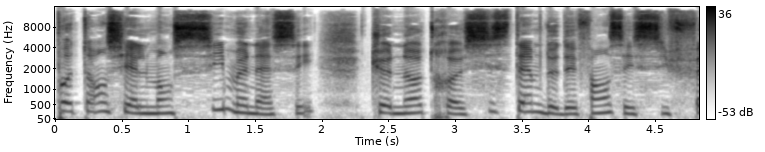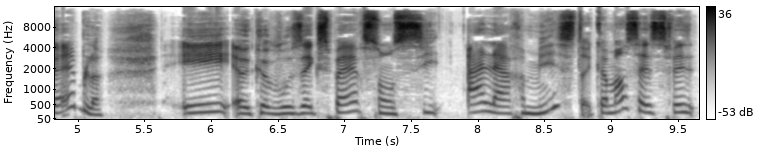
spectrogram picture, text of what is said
potentiellement si menacée, que notre système de défense est si faible et euh, que vos experts sont si alarmistes. Comment ça se fait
